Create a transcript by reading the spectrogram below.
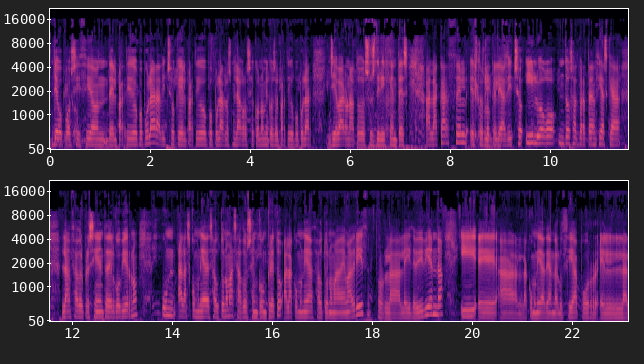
de, de oposición del Partido Popular. Ha dicho que el Partido Popular, los milagros económicos del Partido Popular llevaron a todos sus dirigentes a la cárcel. Esto es lo ¿qué que le ha dicho. Y luego dos advertencias que ha lanzado el presidente del Gobierno un, a las comunidades autónomas, a dos en concreto, a la Comunidad Autónoma de Madrid por la ley de vivienda y eh, a la Comunidad de Andalucía por, el- la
